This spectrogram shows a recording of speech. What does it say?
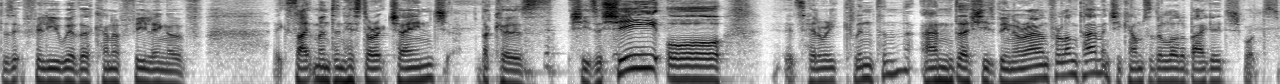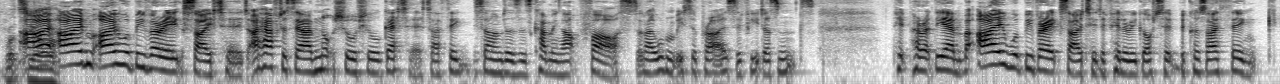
does it fill you with a kind of feeling of excitement and historic change because she's a she or it's Hillary Clinton and uh, she's been around for a long time and she comes with a lot of baggage? What's what's your I, I'm, I would be very excited. I have to say, I'm not sure she'll get it. I think Sanders is coming up fast, and I wouldn't be surprised if he doesn't pip her at the end. But I would be very excited if Hillary got it because I think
